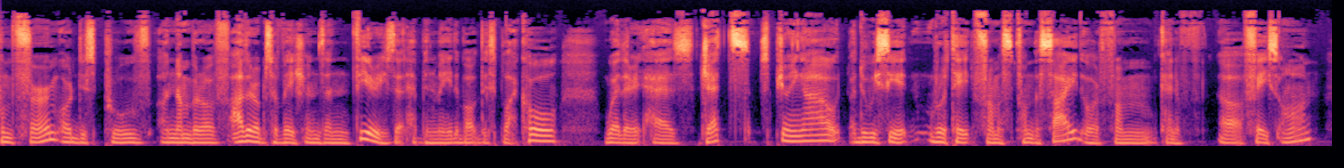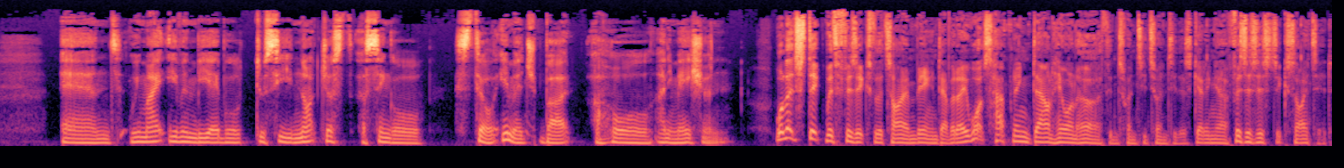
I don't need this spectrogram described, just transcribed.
confirm or disprove a number of other observations and theories that have been made about this black hole, whether it has jets spewing out, do we see it rotate from from the side or from kind of uh, face on, and we might even be able to see not just a single still image, but a whole animation well, let's stick with physics for the time being, Davide. What's happening down here on Earth in 2020 that's getting uh, physicists excited?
